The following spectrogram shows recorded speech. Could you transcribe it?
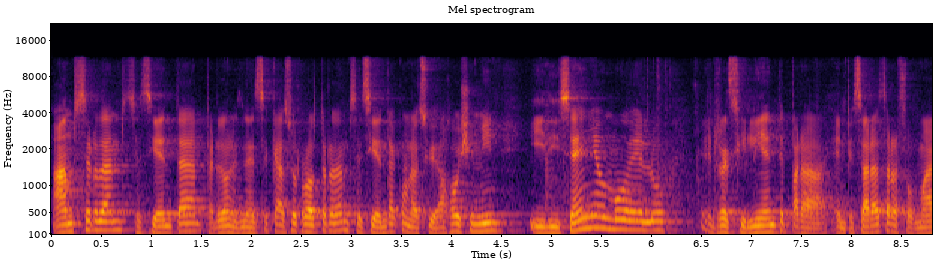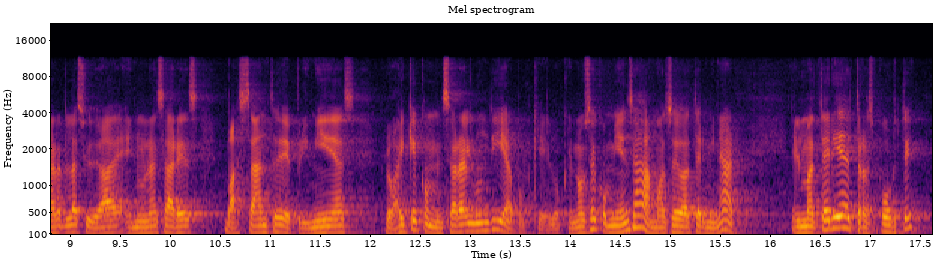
Ámsterdam se sienta, perdón, en este caso Rotterdam se sienta con la ciudad Ho Chi Minh y diseña un modelo resiliente para empezar a transformar la ciudad en unas áreas bastante deprimidas, pero hay que comenzar algún día porque lo que no se comienza jamás se va a terminar. En materia de transporte,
